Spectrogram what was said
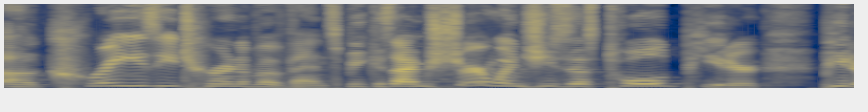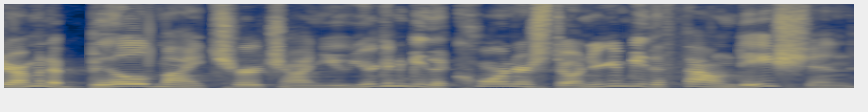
a crazy turn of events because I'm sure when Jesus told Peter, Peter, I'm going to build my church on you, you're going to be the cornerstone, you're going to be the foundation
